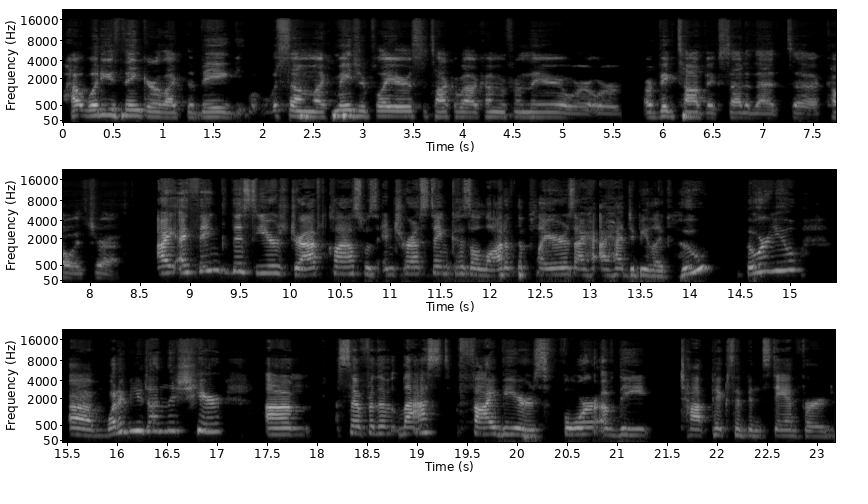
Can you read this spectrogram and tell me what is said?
how what do you think are like the big, some like major players to talk about coming from there, or or, or big topics out of that uh, college draft? I, I think this year's draft class was interesting because a lot of the players I, I had to be like, who? Who are you? Um, what have you done this year? Um, so for the last five years, four of the top picks have been Stanford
